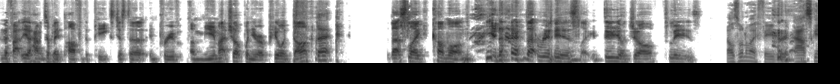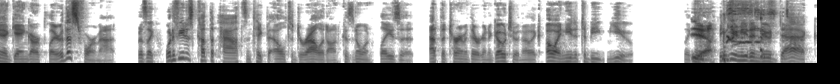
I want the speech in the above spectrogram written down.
And the fact that you're having to play Path of the Peaks just to improve a Mew matchup when you're a pure Dark deck, that's like, come on, you know, that really is like, do your job, please. That was one of my favorite asking a Gengar player this format. But it's like, what if you just cut the paths and take the L to Duraludon because no one plays it at the tournament they were going to go to, and they're like, oh, I need it to beat Mew. Like, yeah, I think you need a new deck.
